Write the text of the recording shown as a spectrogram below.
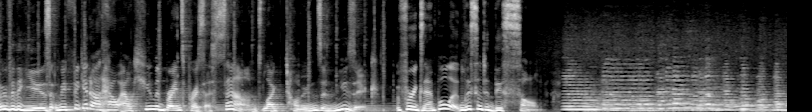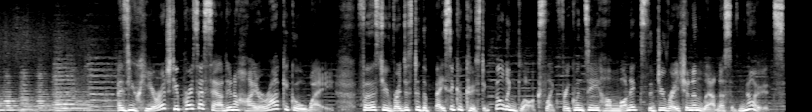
Over the years, we've figured out how our human brains process sound, like tones and music. For example, listen to this song. As you hear it, you process sound in a hierarchical way. First, you register the basic acoustic building blocks like frequency, harmonics, the duration and loudness of notes.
